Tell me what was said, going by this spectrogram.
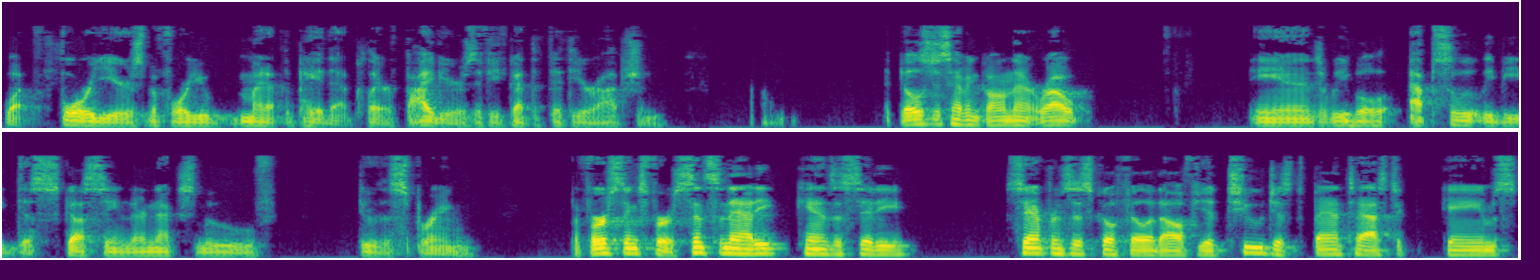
what four years before you might have to pay that player five years if you've got the fifth year option. Um, the Bills just haven't gone that route, and we will absolutely be discussing their next move through the spring. But first things first: Cincinnati, Kansas City, San Francisco, Philadelphia, two just fantastic games.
